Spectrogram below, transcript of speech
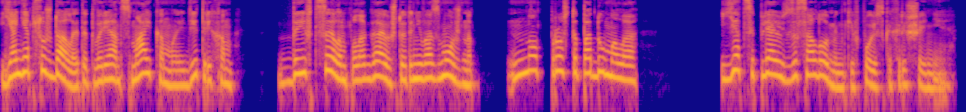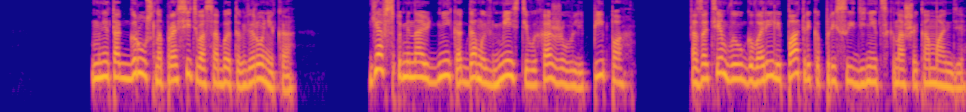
Я не обсуждала этот вариант с Майком и Дитрихом, да и в целом полагаю, что это невозможно, но просто подумала, я цепляюсь за соломинки в поисках решения. Мне так грустно просить вас об этом, Вероника. Я вспоминаю дни, когда мы вместе выхаживали Пипа, а затем вы уговорили Патрика присоединиться к нашей команде.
